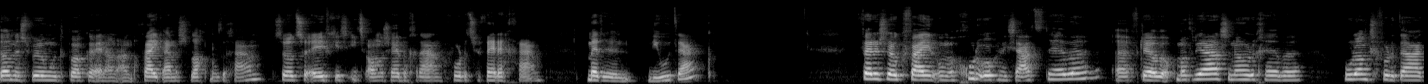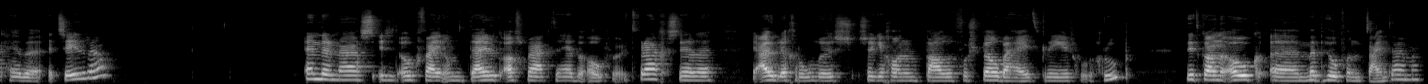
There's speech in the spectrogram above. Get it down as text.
dan een spul moeten pakken en dan gelijk aan de slag moeten gaan. Zodat ze eventjes iets anders hebben gedaan voordat ze verder gaan met hun nieuwe taak. Verder is het ook fijn om een goede organisatie te hebben. Uh, vertel welk materiaal ze nodig hebben, hoe lang ze voor de taak hebben, etc. En daarnaast is het ook fijn om duidelijk afspraken te hebben over het vragen stellen, je uitlegrondes, zodat je gewoon een bepaalde voorspelbaarheid creëert voor de groep. Dit kan ook uh, met behulp van een timetimer.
